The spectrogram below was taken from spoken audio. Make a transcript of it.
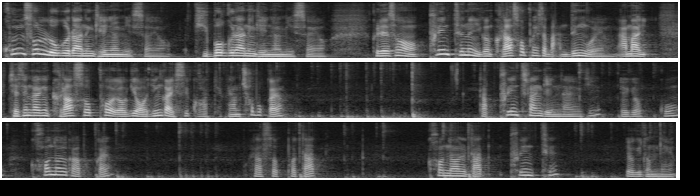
console log라는 개념이 있어요. debug라는 개념이 있어요. 그래서 프린트는 이건 Grasshopper에서 만든 거예요. 아마 제 생각엔 Grasshopper 여기 어딘가 있을 것 같아요. 그냥 쳐볼까요? dot 프린트라는 게 있나요 여기? 여기 없고. kernel 가볼까요? Grasshopper dot kernel dot 프린트 여기도 없네요.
